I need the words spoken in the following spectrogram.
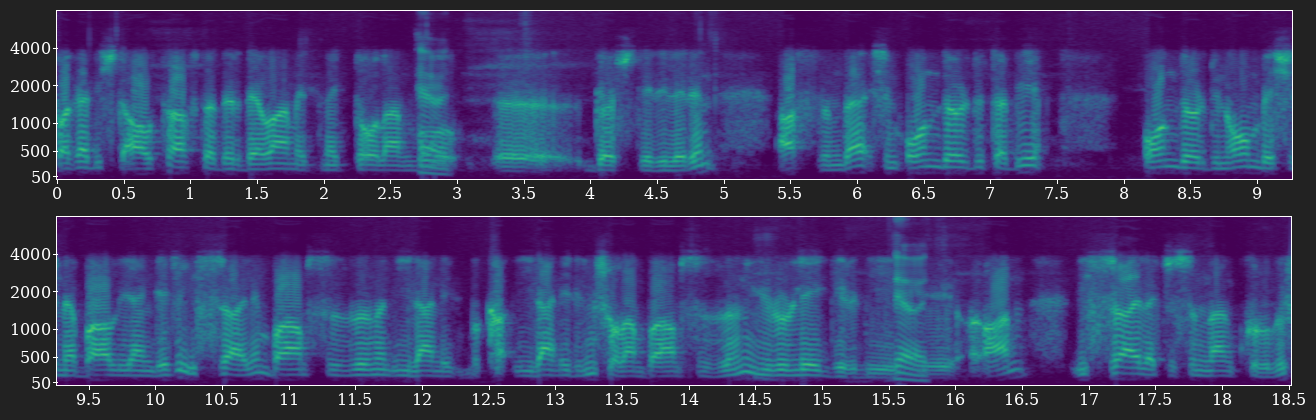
Fakat işte 6 haftadır devam etmekte olan bu Evet. e, gösterilerin aslında şimdi 14'ü tabii 14'ünü 15'ine bağlayan gece İsrail'in bağımsızlığının ilan, ed- ilan edilmiş olan bağımsızlığının yürürlüğe girdiği Evet. e, an İsrail açısından kuruluş,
